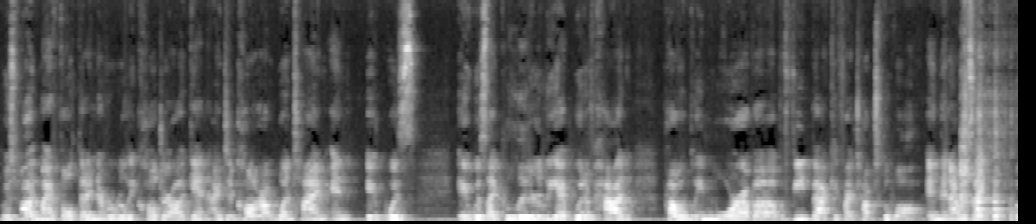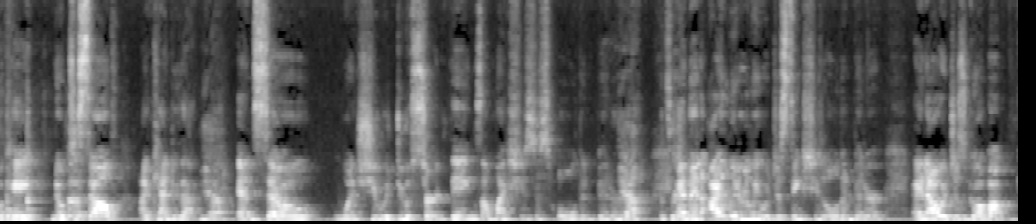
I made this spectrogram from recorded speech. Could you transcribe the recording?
it was probably my fault that i never really called her out again i did call her out one time and it was it was like literally i would have had probably more of a, of a feedback if i talked to the wall and then i was like okay note to self i can't do that yeah, and so when she would do certain things i'm like she's just old and bitter yeah. And then I literally would just think she's old and bitter. And I would just go about,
